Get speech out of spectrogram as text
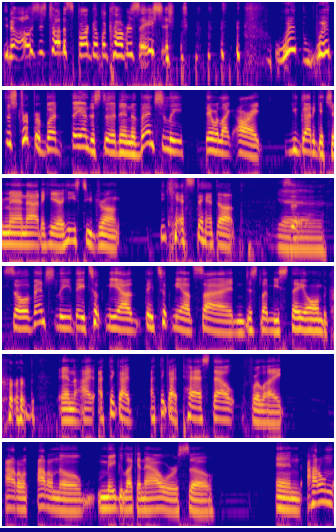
you know, I was just trying to spark up a conversation. with with the stripper, but they understood, and eventually they were like, "All right, you got to get your man out of here. He's too drunk. He can't stand up." Yeah. So eventually they took me out. They took me outside and just let me stay on the curb. And I, I think I, I think I passed out for like, I don't, I don't know, maybe like an hour or so. And I don't,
